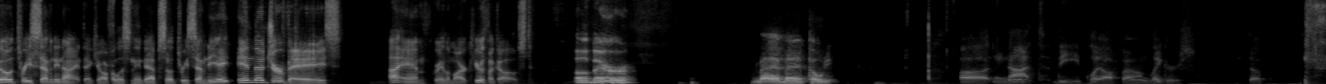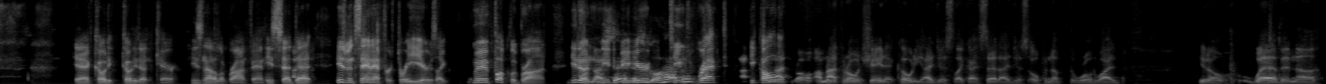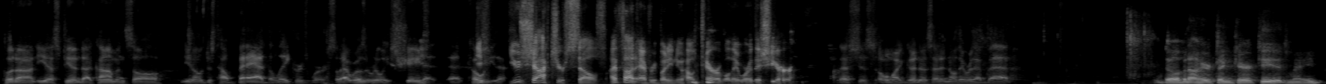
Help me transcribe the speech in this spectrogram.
episode 379. Thank you all for listening to episode 378 in the Gervais. I am Gray Lamarck here with my co-host. A bear. Madman Cody. Uh, not the playoff bound Lakers. Dope. Yeah, Cody. Cody doesn't care. He's not a LeBron fan. He said that. He's been saying that for three years. Like, man, fuck LeBron. He doesn't Well, I need to be here. gonna Team's wrecked. He called I'm it. not Throwing, I'm not throwing shade at Cody. I just, like I said, I just opened up the worldwide, you know, web and uh, put on ESPN.com and saw, you know, just how bad the Lakers were. So that wasn't really shade at, at Cody. That's You just, shocked yourself. I thought everybody knew how terrible they were this year. that's just, oh my goodness, I didn't know they were that bad. Dub been out here taking care of kids, man.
